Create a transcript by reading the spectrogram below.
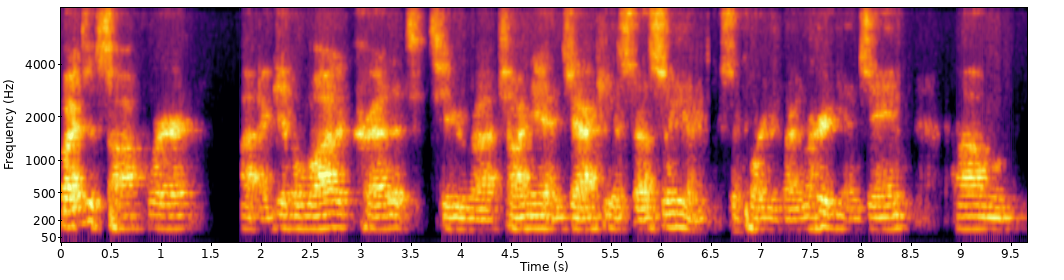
Budget software, uh, I give a lot of credit to uh, Tanya and Jackie especially, and supported by Lori and Jane. Um,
